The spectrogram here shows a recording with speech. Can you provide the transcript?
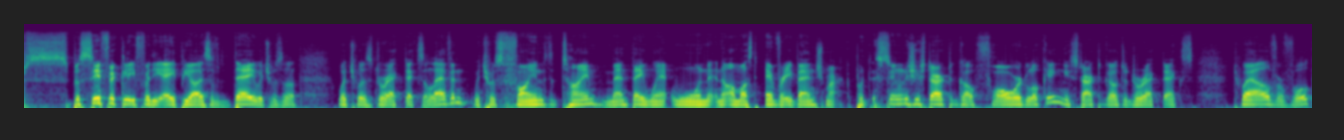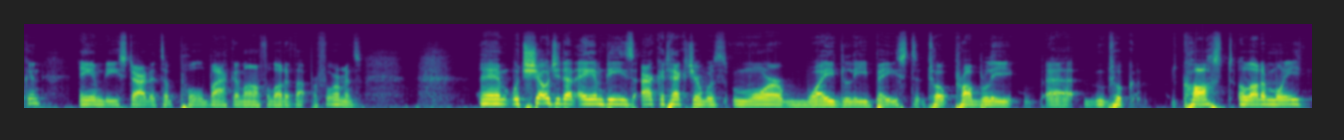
specifically for the APIs of the day, which was a which was DirectX 11, which was fine at the time. Meant they went one in almost every benchmark. But as soon as you start to go forward looking, you start to go to DirectX 12 or Vulkan. AMD started to pull back an awful lot of that performance um, which showed you that AMD's architecture was more widely based. Took probably uh, took cost a lot of money,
